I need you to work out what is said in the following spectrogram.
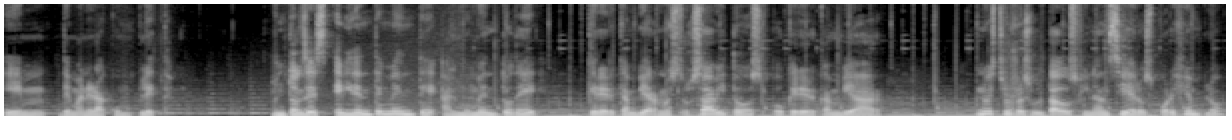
em, de manera completa. Entonces, evidentemente, al momento de querer cambiar nuestros hábitos o querer cambiar nuestros resultados financieros, por ejemplo,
